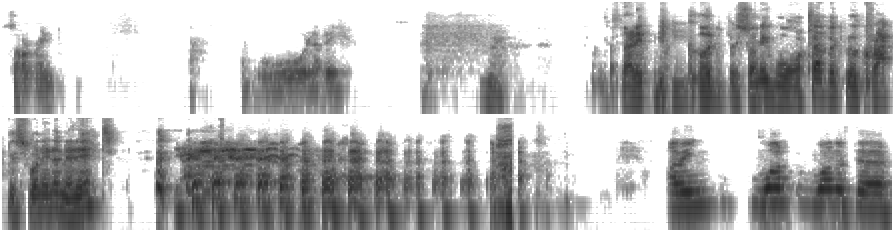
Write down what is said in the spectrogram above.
sorry, Oh, lovely. it's very good, but it's only water. But we'll crack this one in a minute. I mean, one one of the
